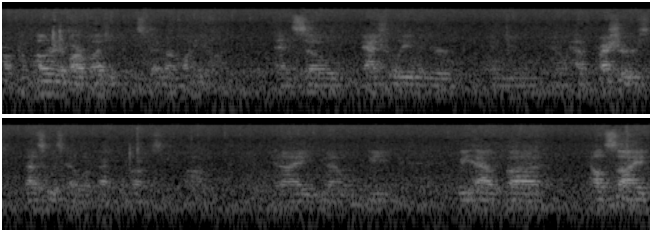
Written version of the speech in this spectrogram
component of our budget that we spend our money on. And so naturally, when you're when you, you know, have pressures, that's who it's going to affect the most. Um, and I, you know, we we have uh, outside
